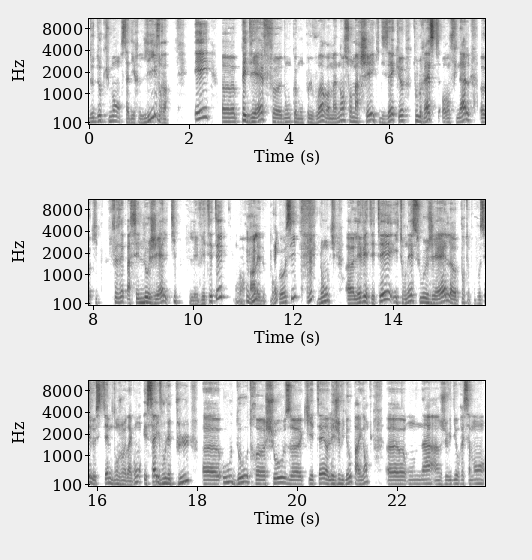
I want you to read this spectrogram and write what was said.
de documents c'est-à-dire livres et euh, PDF, euh, donc comme on peut le voir maintenant sur le marché, et qui disait que tout le reste, en final, euh, qui faisait passer l'OGL, type les VTT, on va en reparler mhm. de pourquoi aussi. Mhm. Donc les VTT, ils tournaient sous OGL pour te proposer le système Donjons et Dragons, et ça, ils voulaient plus, ou d'autres choses qui étaient les jeux vidéo, par exemple. on a un jeu vidéo récemment,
